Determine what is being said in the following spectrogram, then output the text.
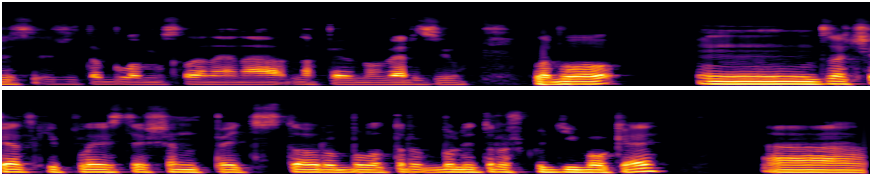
že, že to bolo myslené na, na pevnú verziu. Lebo mm, začiatky PlayStation 5 Store bolo, tro, boli trošku divoké a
